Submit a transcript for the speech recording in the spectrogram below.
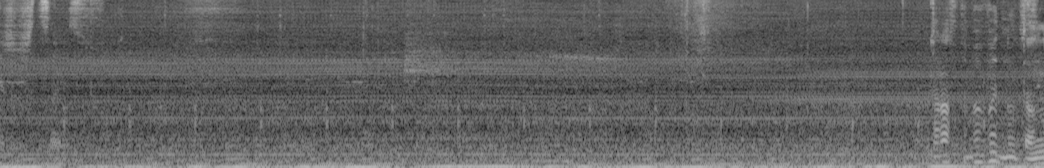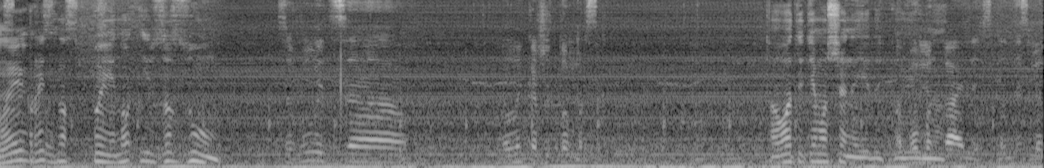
є ж це. Тарас, тебе видно. Та ну і- Спрись на спину і за зум. Це вулиця Велика Житомирська. А от і ті машини їдуть Або повільно. Михайлівська, десь ми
